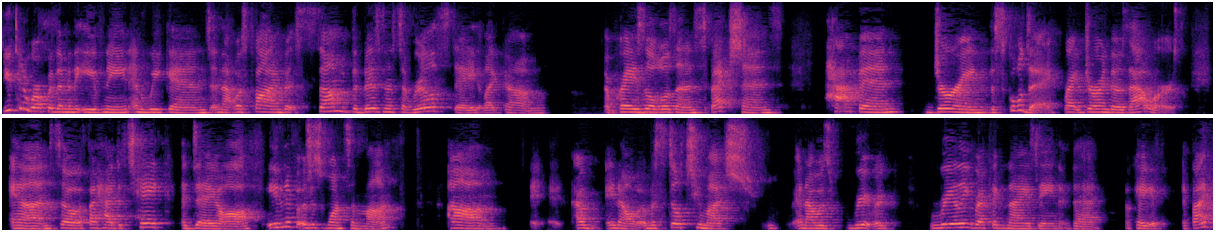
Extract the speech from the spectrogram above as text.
you can work with them in the evening and weekends and that was fine. But some of the business of real estate like um, appraisals and inspections happen during the school day right during those hours. And so if i had to take a day off even if it was just once a month um, I, you know it was still too much and i was re- really recognizing that okay if, if i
